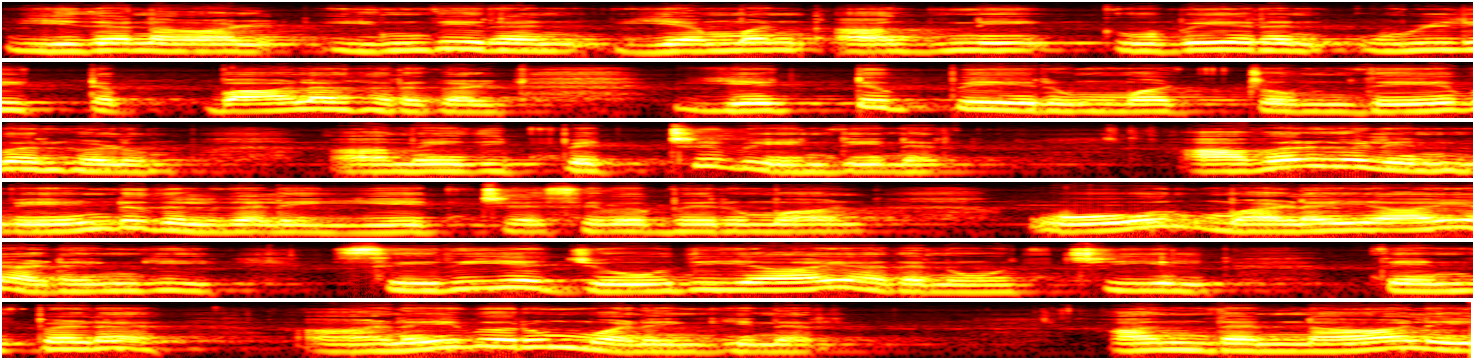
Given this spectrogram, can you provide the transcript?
இதனால் இந்திரன் யமன் அக்னி குபேரன் உள்ளிட்ட பாலகர்கள் எட்டு பேரும் மற்றும் தேவர்களும் அமைதி பெற்று வேண்டினர். அவர்களின் வேண்டுதல்களை ஏற்ற சிவபெருமான் ஓர் மலையாய் அடங்கி சிறிய ஜோதியாய் அதன் உச்சியில் தென்பட அனைவரும் வணங்கினர். அந்த நாளை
